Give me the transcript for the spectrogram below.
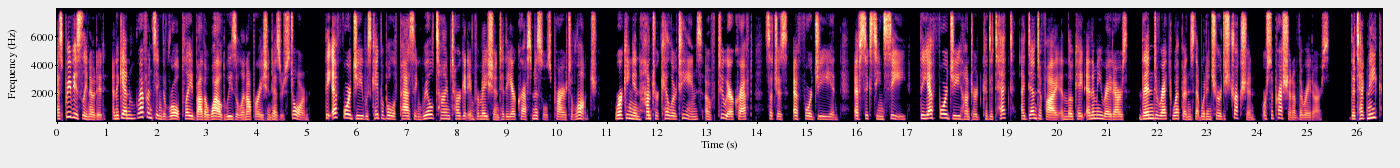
As previously noted, and again referencing the role played by the Wild Weasel in Operation Desert Storm, the F 4G was capable of passing real time target information to the aircraft's missiles prior to launch. Working in hunter killer teams of two aircraft, such as F 4G and F 16C, the F-4G Hunter could detect, identify, and locate enemy radars, then direct weapons that would ensure destruction or suppression of the radars. The technique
